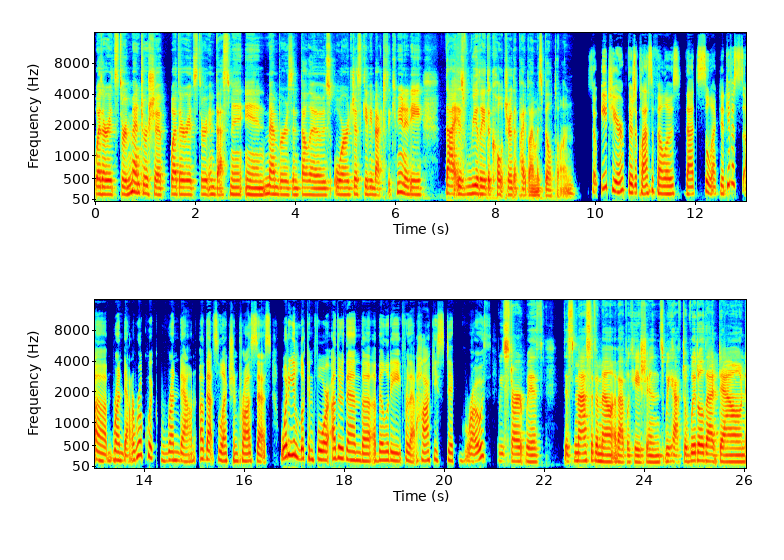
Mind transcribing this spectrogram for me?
whether it's through mentorship, whether it's through investment in members and fellows, or just giving back to the community, that is really the culture that Pipeline was built on. So each year there's a class of fellows that's selected. Give us a rundown, a real quick rundown of that selection process. What are you looking for other than the ability for that hockey stick growth? We start with this massive amount of applications. We have to whittle that down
